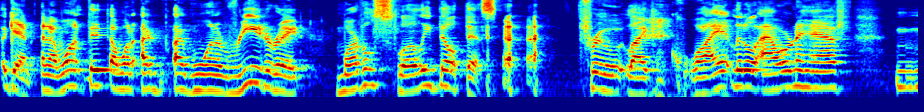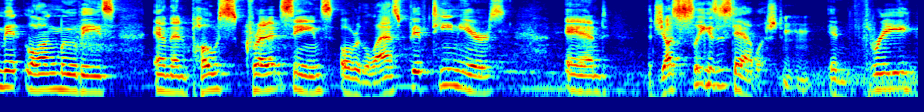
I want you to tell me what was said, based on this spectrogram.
again, and I want it, I want I, I want to reiterate. Marvel slowly built this through like quiet little hour and a half long movies and then post credit scenes over the last 15 years and The Justice League is established mm-hmm. in three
